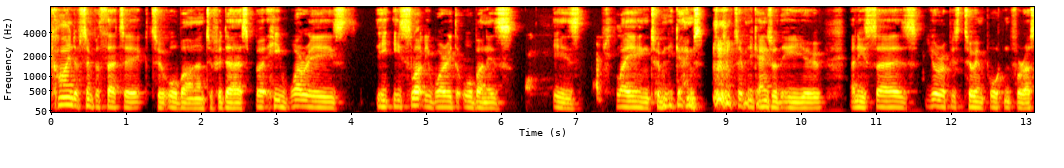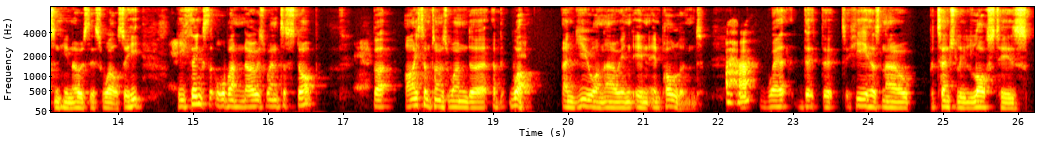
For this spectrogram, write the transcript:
kind of sympathetic to Orban and to Fidesz, but he worries he, he's slightly worried that Orban is is playing too many games, too many games with the EU, and he says Europe is too important for us, and he knows this well. So he he thinks that Orban knows when to stop, but I sometimes wonder. Well, and you are now in in, in Poland, uh-huh. where that that he has now potentially lost his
